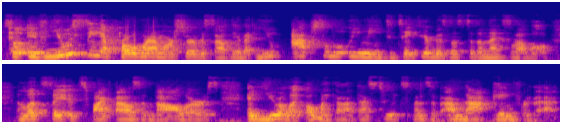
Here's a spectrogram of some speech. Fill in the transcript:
So if you see a program or service out there that you absolutely need to take your business to the next level, and let's say it's $5,000, and you're like, oh my God, that's too expensive. I'm not paying for that.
